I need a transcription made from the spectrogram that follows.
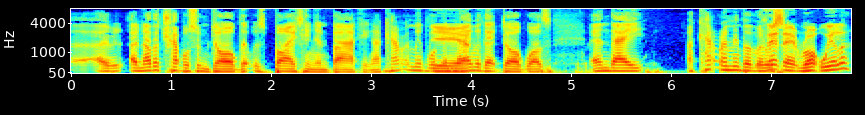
uh, another troublesome dog that was biting and barking. I can't remember what the name of that dog was, and they. I can't remember, but Was it that was, that Rottweiler?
